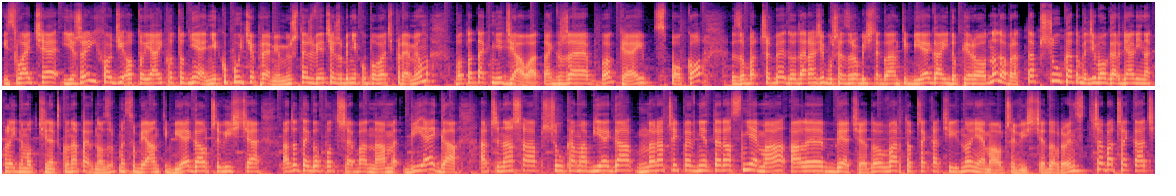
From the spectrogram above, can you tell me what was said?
I słuchajcie, jeżeli chodzi o to jajko, to nie, nie kupujcie premium. Już też wiecie, żeby nie kupować premium, bo to tak nie działa. Także okej, spoko. Zobaczymy. Do na razie muszę zrobić tego anti-biega i dopiero, no dobra, ta pszczółka to będziemy ogarniali na kolejnym odcineczku na pewno. Zróbmy sobie anti-biega oczywiście, a do tego potrzeba nam biega. A czy nasza pszczółka ma biega? No raczej pewnie teraz nie ma, ale wiecie, no warto czekać i no nie ma oczywiście. Dobra, więc trzeba czekać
